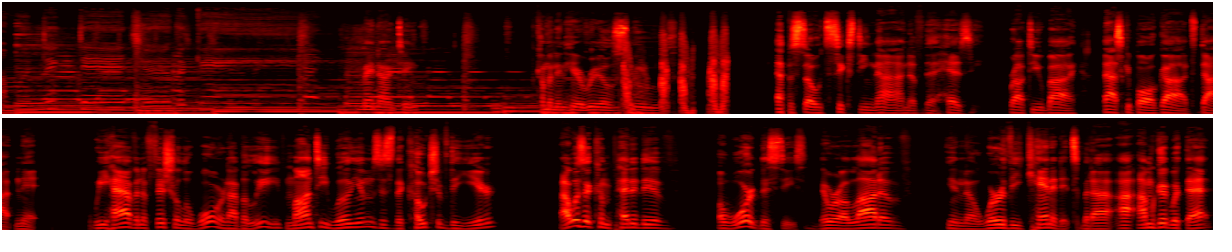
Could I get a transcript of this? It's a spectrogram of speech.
I'm addicted to the game. May 19th. Coming in here real smooth. Episode 69 of The Hezzy, brought to you by basketballgods.net. We have an official award, I believe. Monty Williams is the coach of the year. That was a competitive award this season. There were a lot of, you know, worthy candidates, but I, I I'm good with that.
